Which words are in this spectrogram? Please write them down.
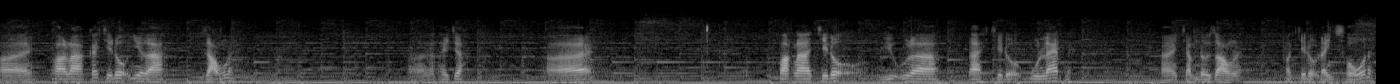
Đấy, hoặc là các chế độ như là gióng này. Đấy, các thấy chưa? Đấy. hoặc là chế độ ví dụ là đây chế độ bullet này. Đấy, chấm đầu dòng này. Hoặc chế độ đánh số này.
